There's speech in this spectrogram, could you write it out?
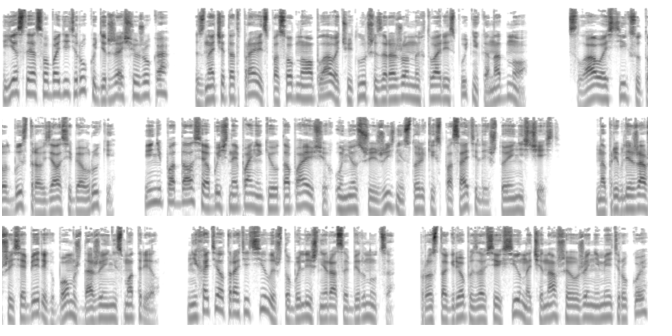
Если освободить руку, держащую жука, значит отправить способного плавать чуть лучше зараженных тварей спутника на дно. Слава Стиксу, тот быстро взял себя в руки и не поддался обычной панике утопающих, унесшей жизни стольких спасателей, что и не счесть. На приближавшийся берег бомж даже и не смотрел. Не хотел тратить силы, чтобы лишний раз обернуться. Просто греб изо всех сил, начинавший уже неметь рукой,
